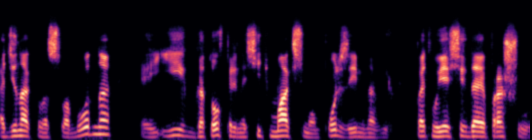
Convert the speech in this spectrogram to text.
одинаково свободно и готов приносить максимум пользы именно в них. Поэтому я всегда и прошу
